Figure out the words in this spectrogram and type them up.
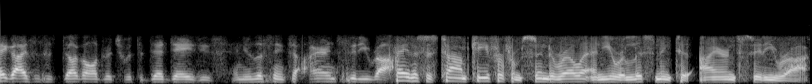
Hey guys, this is Doug Aldrich with the Dead Daisies, and you're listening to Iron City Rock. Hey, this is Tom Keifer from Cinderella, and you are listening to Iron City Rock.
